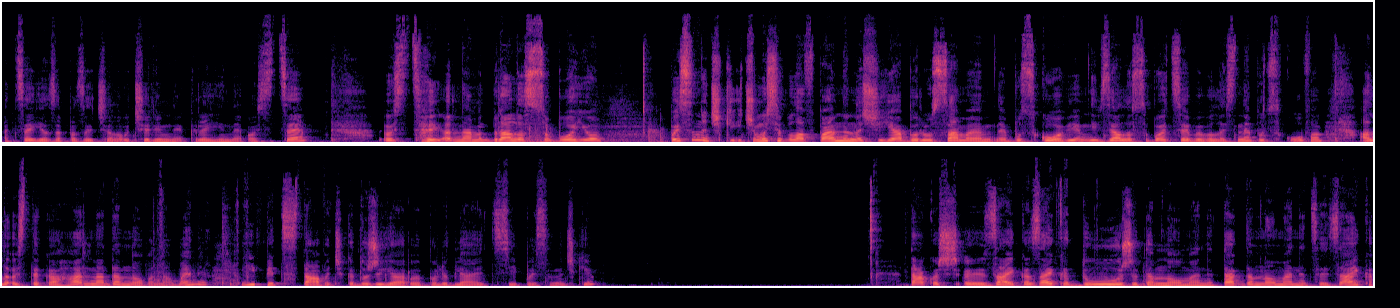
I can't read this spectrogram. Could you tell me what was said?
а це я запозичила у чарівної країни ось це. Ось цей орнамент брала з собою писаночки, і чомусь я була впевнена, що я беру саме бускові і взяла з собою. Це виявилось не бускова, але ось така гарна, давно вона у мене. І підставочка. Дуже я е, полюбляю ці писаночки. Також е, зайка. Зайка дуже давно у мене. Так, давно у мене цей зайка,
